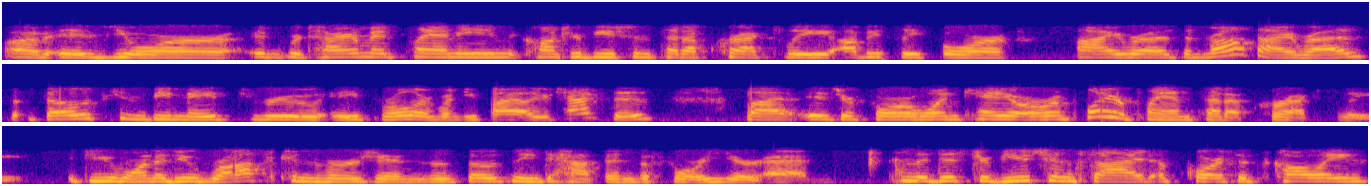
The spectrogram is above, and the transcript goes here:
uh, is your retirement planning contribution set up correctly? Obviously, for IRAs and Roth IRAs, those can be made through April or when you file your taxes. But is your 401k or employer plan set up correctly? Do you want to do Roth conversions? Does those need to happen before year end? On the distribution side, of course, it's calling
